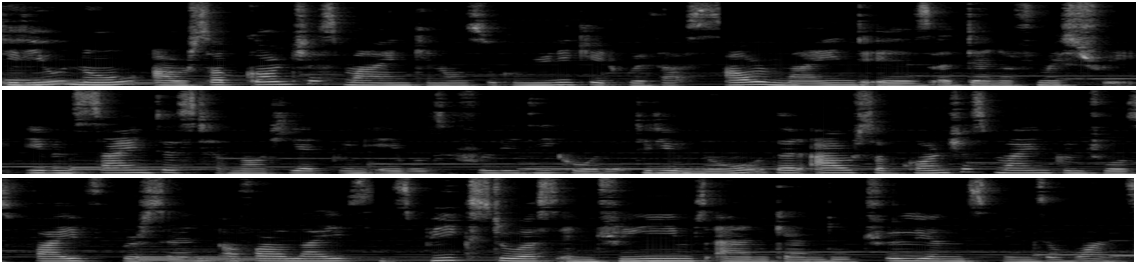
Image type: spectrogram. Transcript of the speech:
Did you know our subconscious mind can also communicate with us? Our mind is a den of mystery. Even scientists have not yet been able to fully decode it. Did you know that our subconscious mind controls 5% of our lives? It speaks to us in dreams and can do trillions things at once.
